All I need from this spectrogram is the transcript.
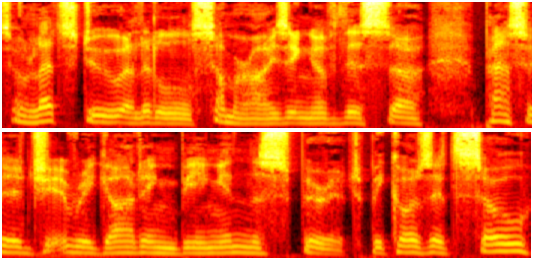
So let's do a little summarizing of this uh, passage regarding being in the Spirit, because it's so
